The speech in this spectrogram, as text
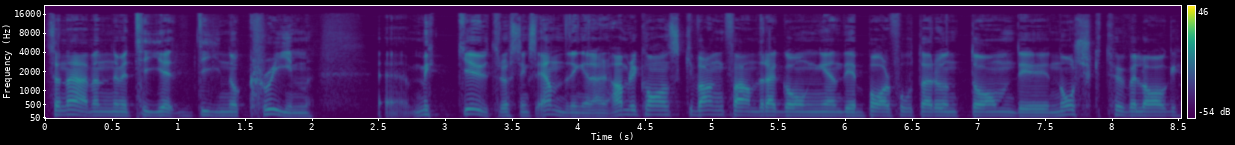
sen även nummer 10 Dino Cream. Mycket utrustningsändringar här. Amerikansk vagn för andra gången, det är barfota runt om, det är norskt huvudlag.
